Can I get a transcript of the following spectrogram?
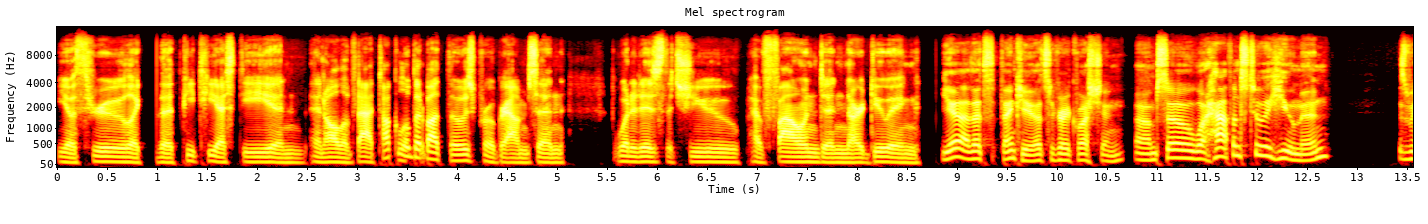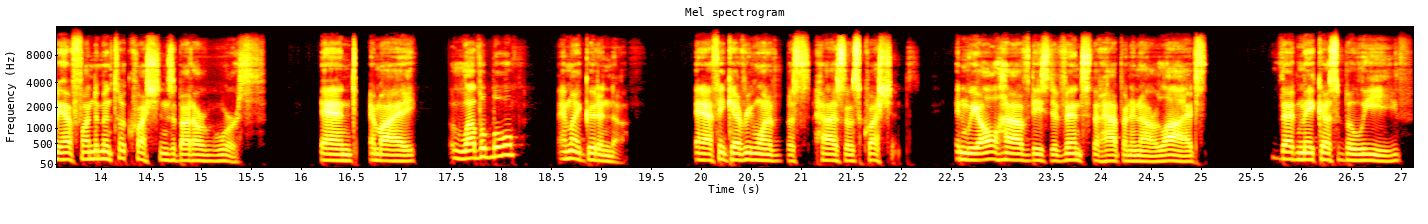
you know, through like the PTSD and and all of that. Talk a little bit about those programs and what it is that you have found and are doing. Yeah, that's thank you. That's a great question. Um, so, what happens to a human is we have fundamental questions about our worth. And am I lovable? Am I good enough? And I think every one of us has those questions. And we all have these events that happen in our lives that make us believe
